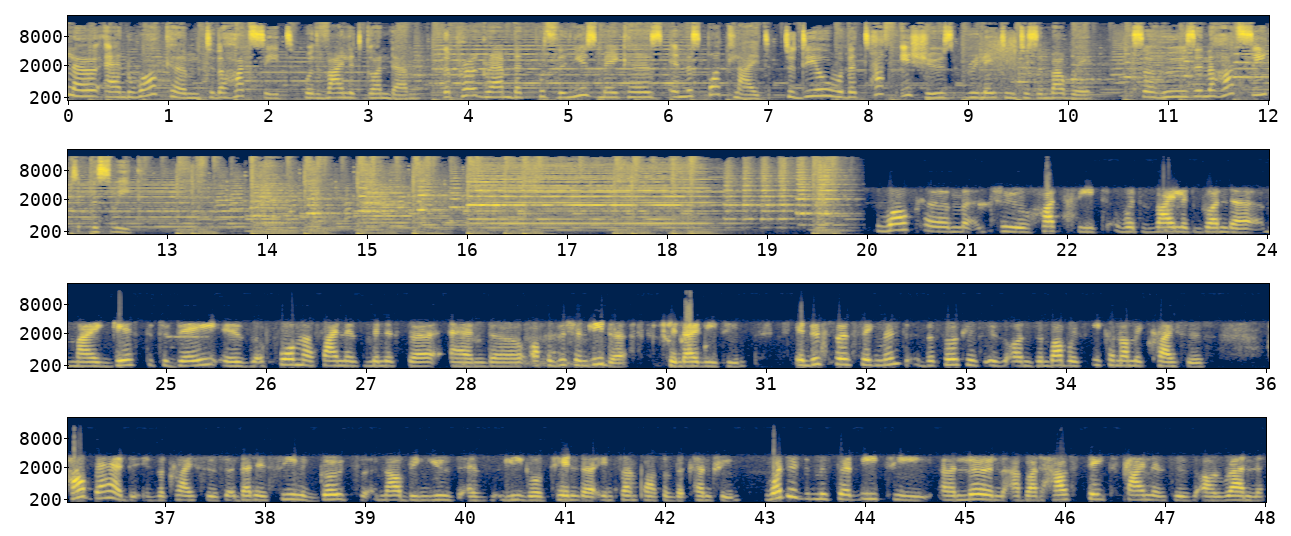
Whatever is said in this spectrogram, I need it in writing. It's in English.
Hello and welcome to the Hot Seat with Violet Gonda, the program that puts the newsmakers in the spotlight to deal with the tough issues relating to Zimbabwe. So, who's in the hot seat this week? Welcome to Hot Seat with Violet Gonda. My guest today is former finance minister and uh, opposition leader Tendai Biti. In this first segment, the focus is on Zimbabwe's economic crisis. How bad is the crisis that has seen goats now being used as legal tender in some parts of the country? What did Mr. Biti uh, learn about how state finances are run?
